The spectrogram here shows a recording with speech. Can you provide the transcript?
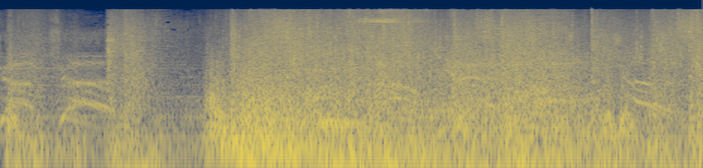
Chug, chug! Red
